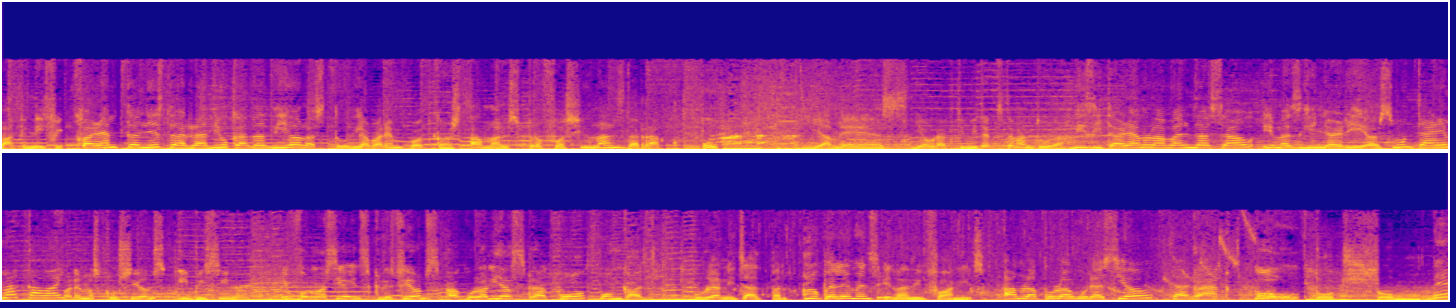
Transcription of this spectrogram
magnífic. Farem tallers de ràdio cada dia a l'estudi. Gravarem podcast amb els professionals de RAC1. I a més, hi haurà activitats d'aventura. Visitarem la Vall de Sau i les Guilleries. Muntarem a cavall. Farem excursions i piscina. Informació i inscripcions a colòniesrac1.cat. Organitzat per Club Elements i Radiofònics. Amb la col·laboració de RAC1. Tots som De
